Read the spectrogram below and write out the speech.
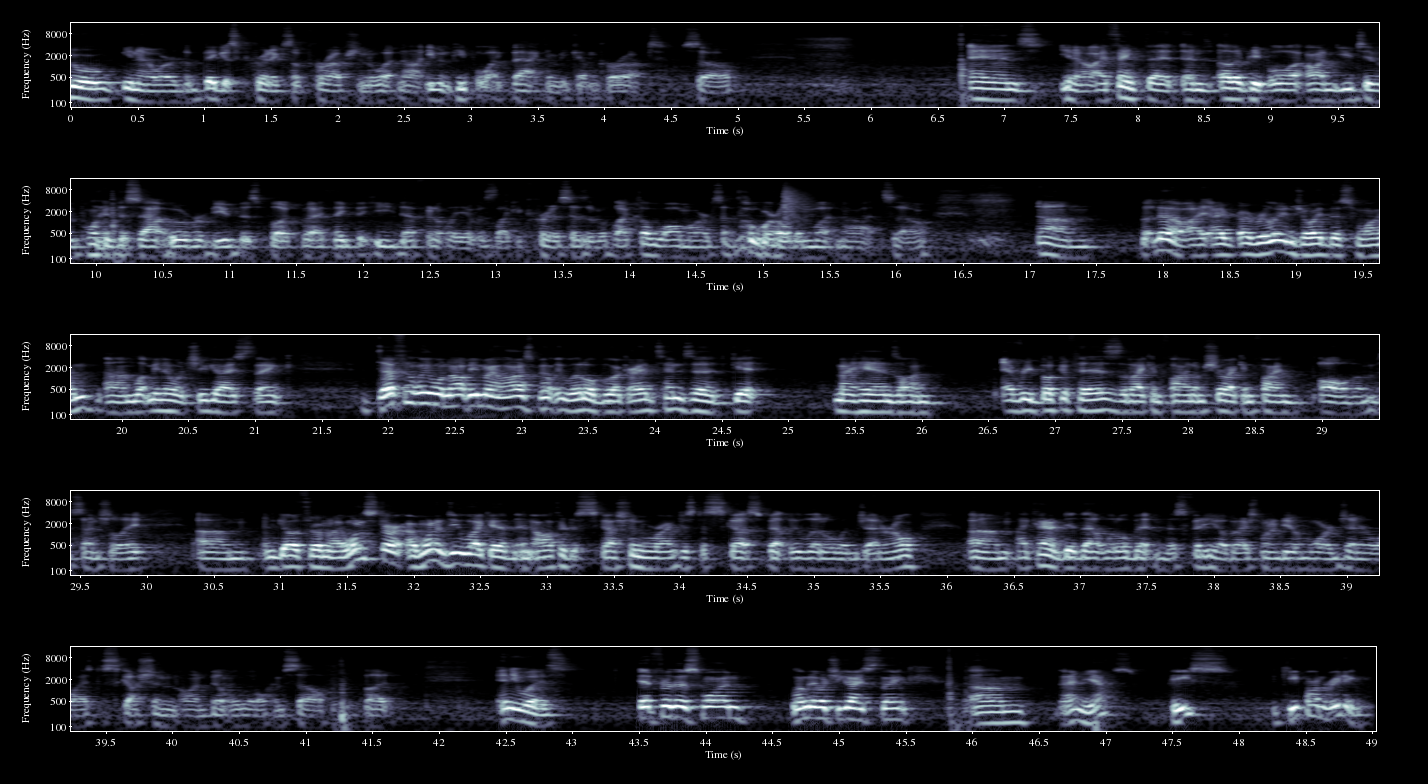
who you know are the biggest critics of corruption and whatnot. Even people like that can become corrupt. So, and you know, I think that, and other people on YouTube have pointed this out who have reviewed this book, but I think that he definitely it was like a criticism of like the WalMarts of the world and whatnot. So, um, but no, I I really enjoyed this one. Um, let me know what you guys think. Definitely will not be my last Bentley Little book. I intend to get my hands on every book of his that I can find. I'm sure I can find all of them essentially, um, and go through them. And I want to start. I want to do like a, an author discussion where I just discuss Bentley Little in general. Um, I kind of did that a little bit in this video, but I just want to do a more generalized discussion on Bentley Little himself. But, anyways, it for this one. Let me know what you guys think. Um, and yes, peace. and Keep on reading.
